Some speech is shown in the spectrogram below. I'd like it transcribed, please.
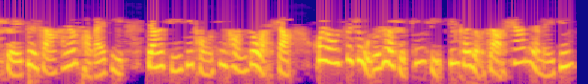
水兑上含氧漂白剂，将洗衣机桶浸泡一个晚上。或用四十五度热水清洗，均可有效杀灭霉菌。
